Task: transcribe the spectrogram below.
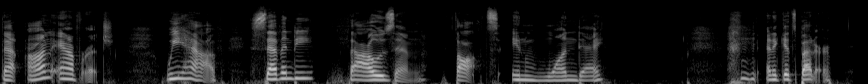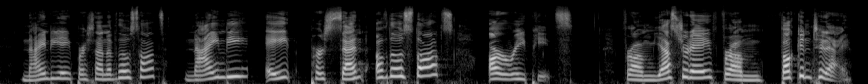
that on average, we have 70,000 thoughts in one day? and it gets better. 98% of those thoughts, 98% of those thoughts are repeats from yesterday, from fucking today.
